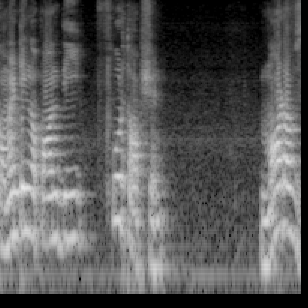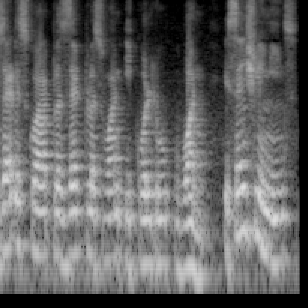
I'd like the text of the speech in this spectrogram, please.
commenting upon the fourth option mod of z square plus z plus 1 equal to 1 essentially means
